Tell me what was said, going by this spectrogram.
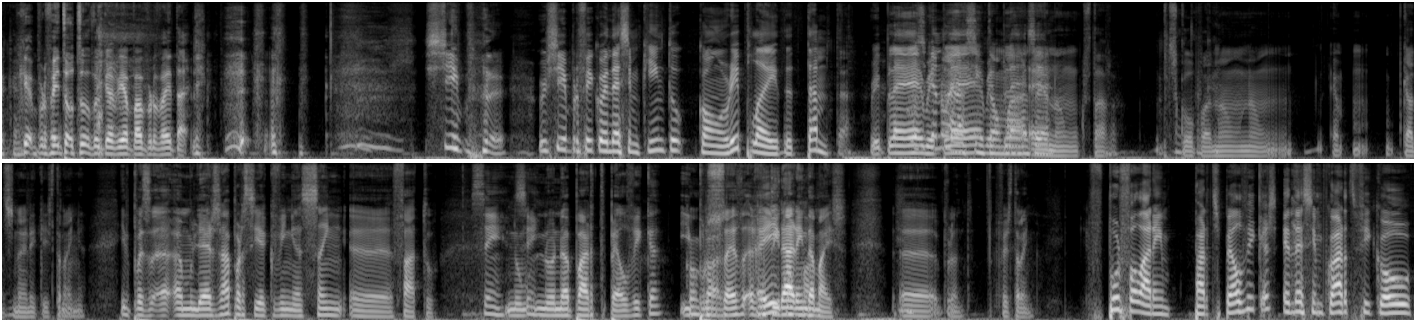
ok. Que aproveitou tudo o que havia para aproveitar. Chipre. O Chipre ficou em 15 com o replay de Tamta. Replay, Música não replay, era assim tão replay. má, É, eu não gostava. Desculpa, não, não. É um bocado genérica e estranha. E depois a, a mulher já parecia que vinha sem eh, fato Sim, no- sim. no- na parte pélvica e Concordo. procede a retirar ainda mais. Eh, pronto, foi estranho. Por falar em partes pélvicas, em 14 ficou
